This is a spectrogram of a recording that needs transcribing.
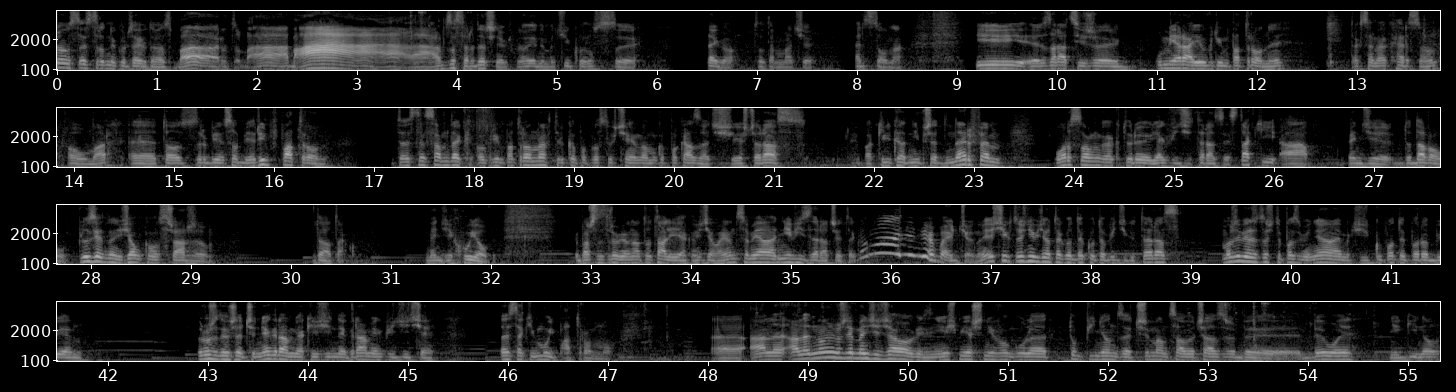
Cześć, z tej strony Kurczak do nas bardzo, ba, ba, bardzo serdecznie w kolejnym odcinku z y, tego, co tam macie, Hearthstone'a. I y, z racji, że umierają Grim Patrony, tak samo jak Hearthstone, o umarł, e, to zrobiłem sobie Rip Patron. To jest ten sam deck o Grim Patronach, tylko po prostu chciałem wam go pokazać jeszcze raz, chyba kilka dni przed nerfem Warsonga, który jak widzicie teraz jest taki, a będzie dodawał plus jeden ziomką z szarżą do ataku. Będzie chujowy. Chyba, że zrobią na totali jakąś działającą, ja nie widzę raczej tego, no nie, nie będzie. No jeśli ktoś nie widział tego deku, to widzi go teraz. Możliwe, że coś tu pozmieniałem, jakieś głupoty porobiłem. Różnych rzeczy nie gram, jakieś inne gram, jak widzicie. To jest taki mój patron, no. E, ale, ale no już nie będzie działał, więc nieśmiesznie w ogóle. Tu pieniądze trzymam cały czas, żeby były, nie giną.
